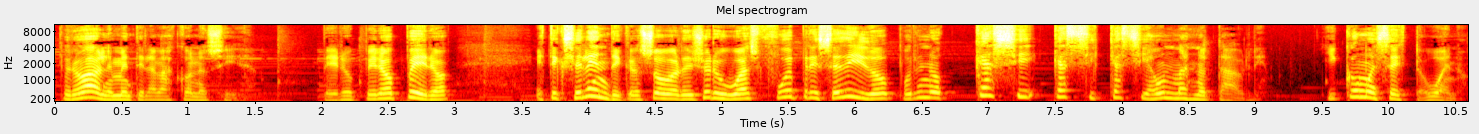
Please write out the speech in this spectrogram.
probablemente la más conocida. Pero, pero, pero, este excelente crossover de Yoruguas fue precedido por uno casi, casi, casi aún más notable. ¿Y cómo es esto? Bueno,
